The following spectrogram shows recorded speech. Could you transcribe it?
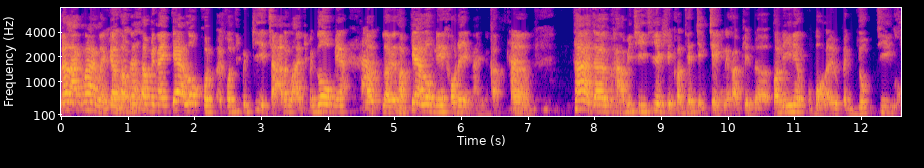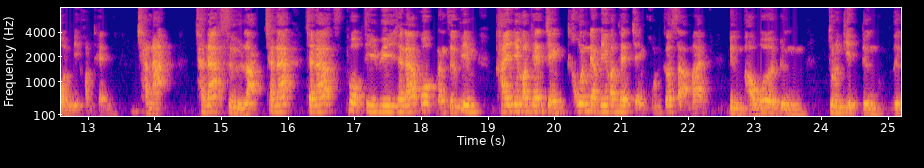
น่ารักมากเลยการทำทำยังไงแก้โรคคนคนที่เป็นขี้อิจฉาทั้งหลายที่เป็นโรคเนี้ยค่ะเราเราจะทำแก้โรคนี้ให้เขาได้ยังไงนะครับค่ะเออถ้าจะหาวิธีที่จะเขียนคอนเทนต์เจ๋งๆนะครับ เขียนเอ่อตอนนี้เนี่ยผมบอกเลยเป็นยุคที่คนมีคอนเทนต์ชนะ ชนะสื่อหลัก ชนะ ชนะพวกทีวี ชนะพวกหนังสือพิมพ์ ใครมีคอนเทนต์เจ๋ง คุณเนี่ยมีคอนเทนต์เจ๋งคุณก็สามารถดึง power ดึง ธุรกิจดึงดึง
